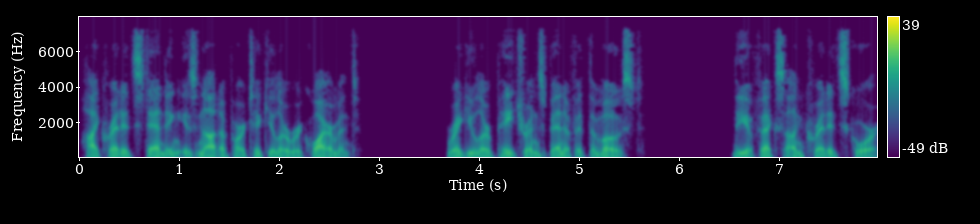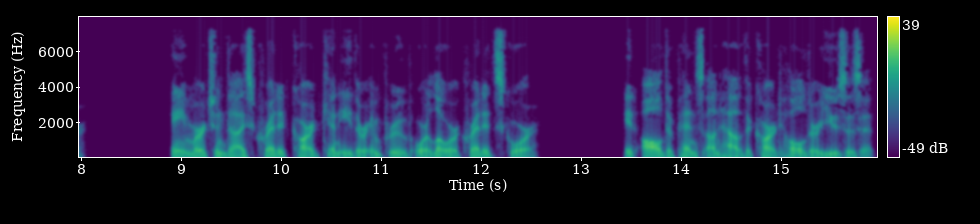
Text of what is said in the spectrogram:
High credit standing is not a particular requirement. Regular patrons benefit the most. The effects on credit score. A merchandise credit card can either improve or lower credit score. It all depends on how the card holder uses it.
